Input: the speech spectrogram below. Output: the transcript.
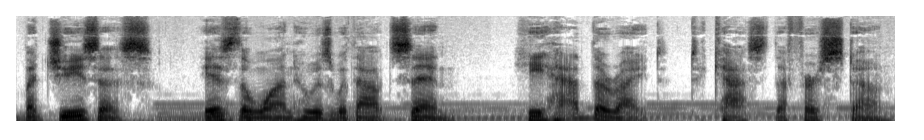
But Jesus is the one who is without sin. He had the right to cast the first stone,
